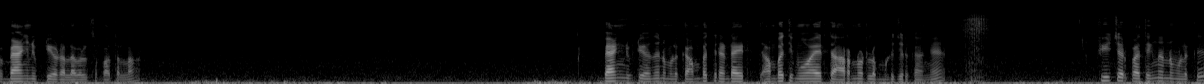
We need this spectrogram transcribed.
இப்போ பேங்க் நிஃப்டியோட லெவல்ஸை பார்த்துடலாம். பேங்க் நிஃப்டி வந்து நம்மளுக்கு ஐம்பத்தி ரெண்டாயிரத்தி ஐம்பத்தி மூவாயிரத்து அறநூறில் முடிஞ்சிருக்காங்க. ஃபியூச்சர் பார்த்திங்கன்னா நம்மளுக்கு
